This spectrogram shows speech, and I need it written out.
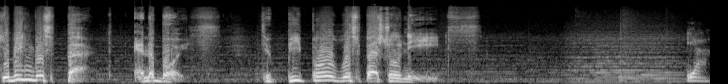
giving respect and a voice to people with special needs. Yeah.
